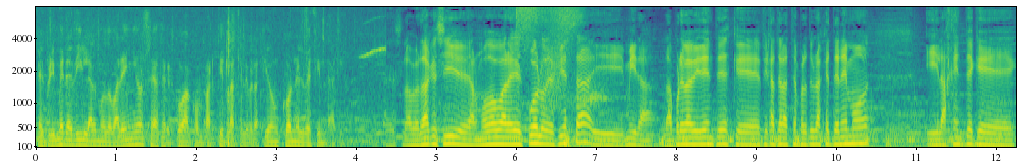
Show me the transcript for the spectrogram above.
El primer edil almodovareño se acercó a compartir la celebración con el vecindario. Pues la verdad que sí, Almodóvar es pueblo de fiesta y mira, la prueba evidente es que fíjate las temperaturas que tenemos y la gente que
